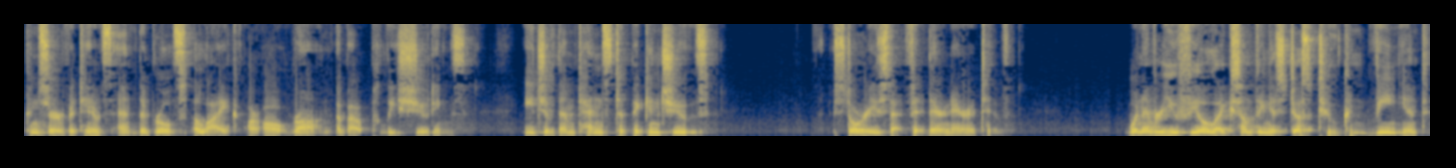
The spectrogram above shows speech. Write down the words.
conservatives, and liberals alike are all wrong about police shootings. Each of them tends to pick and choose stories that fit their narrative whenever you feel like something is just too convenient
